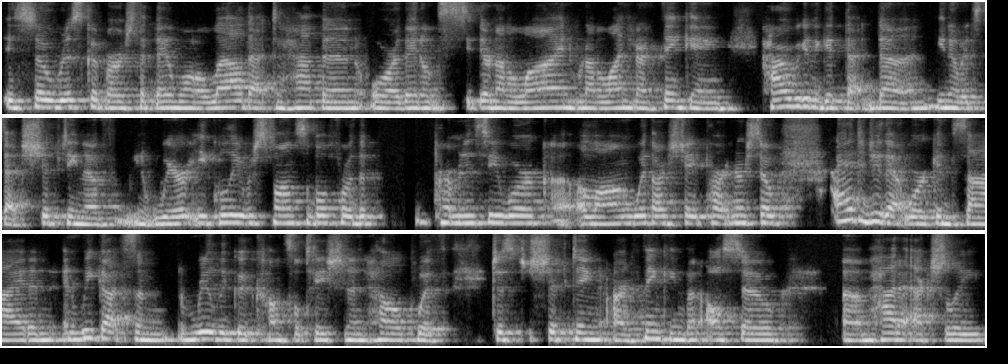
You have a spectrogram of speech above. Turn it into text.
is so risk averse that they won't allow that to happen, or they don't see they're not aligned, we're not aligned in our thinking. How are we going to get that done? You know, it's that shifting of you know we're equally responsible for the permanency work uh, along with our state partners. So I had to do that work inside, and, and we got some really good consultation and help with just shifting our thinking, but also um, how to actually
